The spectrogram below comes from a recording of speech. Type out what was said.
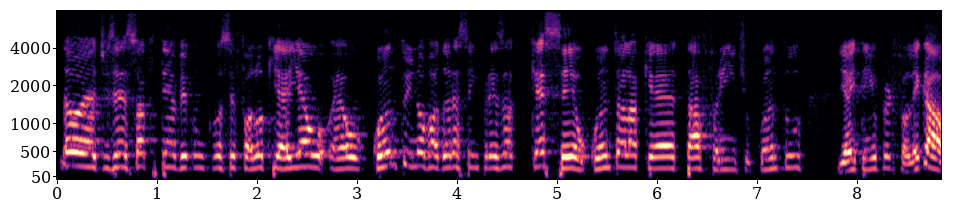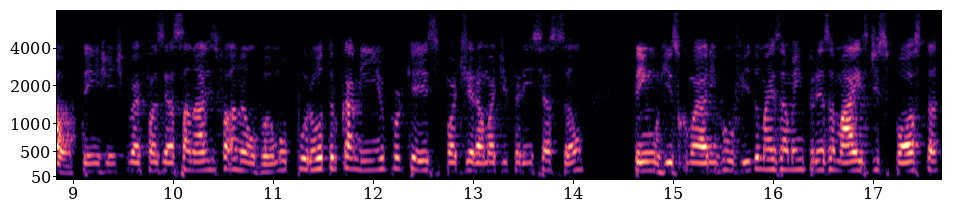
Não, eu ia dizer só que tem a ver com o que você falou, que aí é o, é o quanto inovadora essa empresa quer ser, o quanto ela quer estar à frente, o quanto. E aí tem o perfil. Legal, tem gente que vai fazer essa análise e fala: não, vamos por outro caminho, porque esse pode gerar uma diferenciação, tem um risco maior envolvido, mas é uma empresa mais disposta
